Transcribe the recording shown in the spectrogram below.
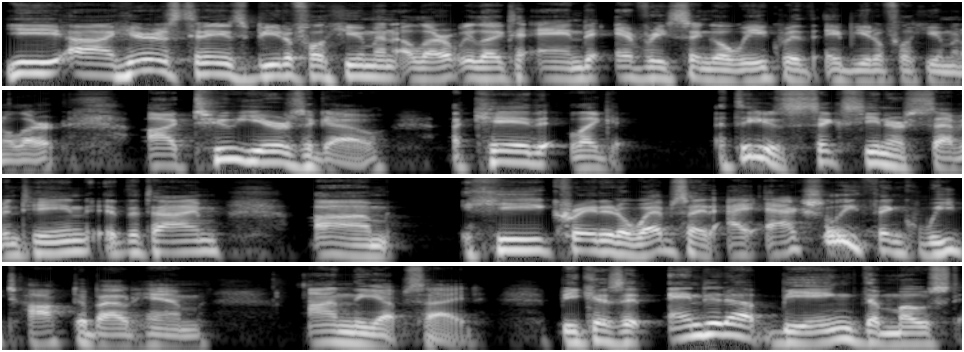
Yeah, uh, here's today's beautiful human alert. We like to end every single week with a beautiful human alert. Uh, two years ago, a kid like I think he was 16 or 17 at the time. Um, he created a website. I actually think we talked about him on the upside because it ended up being the most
